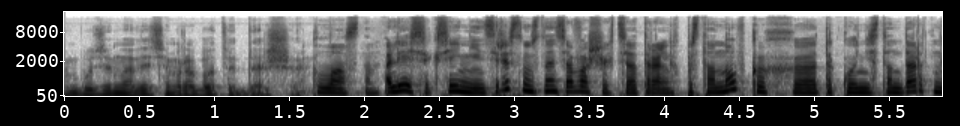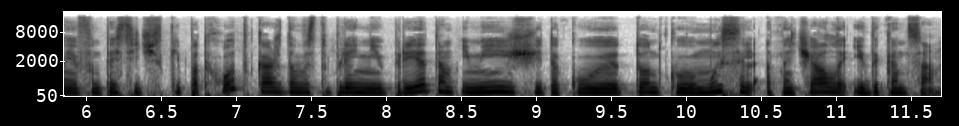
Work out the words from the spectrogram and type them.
будем над этим работать дальше. Классно. Олеся, Ксения, интересно узнать о ваших театральных постановках. Э, такой нестандартный фантастический подход в каждом выступлении, при этом имеющий такую тонкую мысль от начала и до конца.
